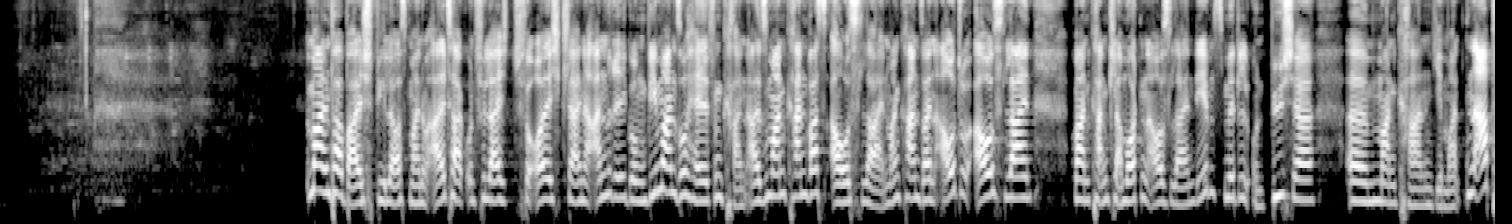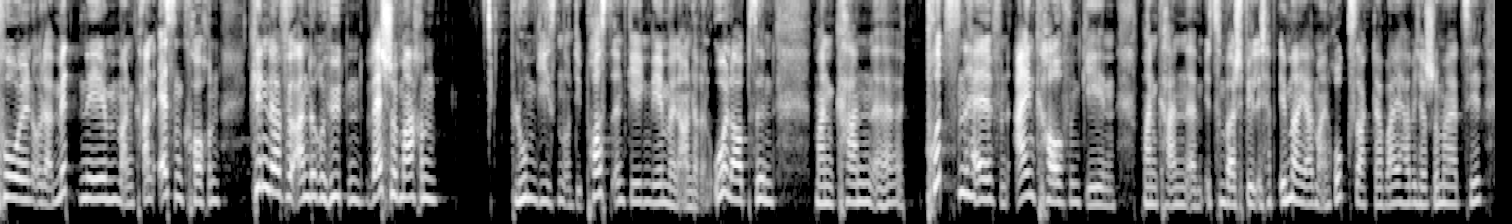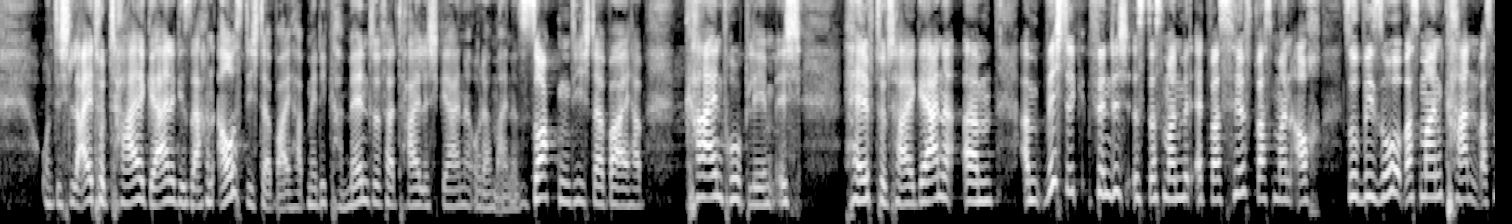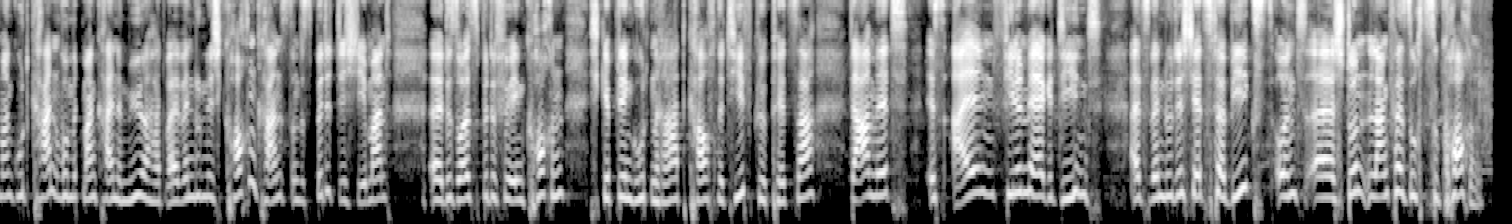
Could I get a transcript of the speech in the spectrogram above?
mal ein paar Beispiele aus meinem Alltag und vielleicht für euch kleine Anregungen, wie man so helfen kann. Also man kann was ausleihen, man kann sein Auto ausleihen, man kann Klamotten ausleihen, Lebensmittel und Bücher, äh, man kann jemanden abholen oder mitnehmen, man kann Essen kochen, Kinder für andere hüten, Wäsche machen, Blumen gießen und die Post entgegennehmen, wenn andere in Urlaub sind. Man kann äh, putzen helfen, einkaufen gehen. Man kann äh, zum Beispiel, ich habe immer ja meinen Rucksack dabei, habe ich ja schon mal erzählt. Und ich leihe total gerne die Sachen aus, die ich dabei habe. Medikamente verteile ich gerne oder meine Socken, die ich dabei habe. Kein Problem. Ich helfe total gerne. Ähm, ähm, wichtig finde ich, ist, dass man mit etwas hilft, was man auch sowieso, was man kann, was man gut kann, womit man keine Mühe hat. Weil wenn du nicht kochen kannst und es bittet dich jemand, äh, du sollst bitte für ihn kochen, ich gebe dir einen guten Rat, kauf eine Tiefkühlpizza. Damit ist allen viel mehr gedient, als wenn du dich jetzt verbiegst und äh, stundenlang versuchst zu kochen.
